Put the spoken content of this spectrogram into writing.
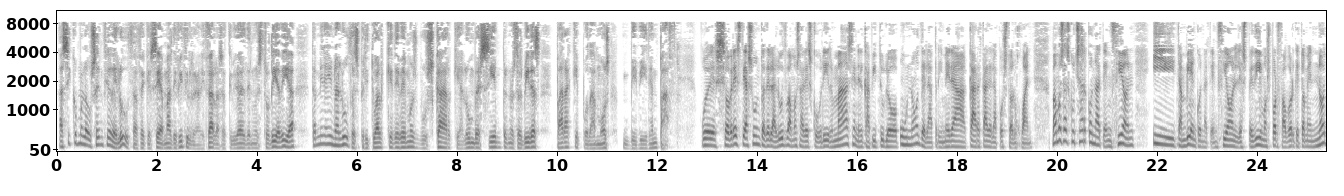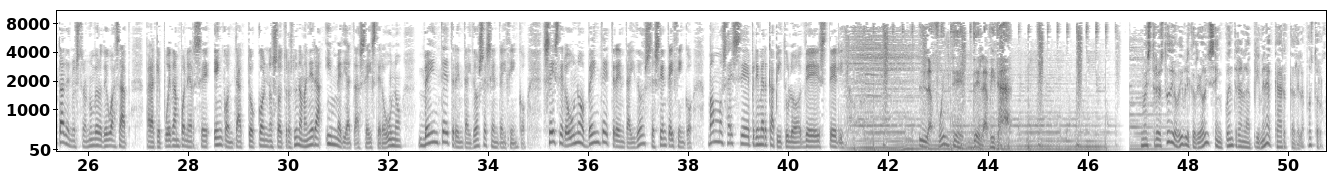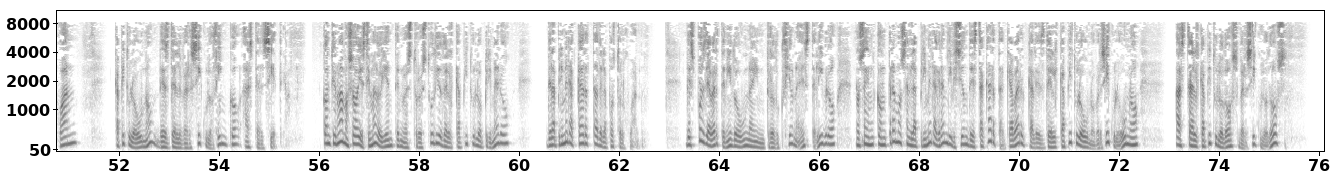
así como la ausencia de luz hace que sea más difícil realizar las actividades de nuestro día a día, también hay una luz espiritual que debemos buscar que alumbre siempre nuestras vidas para que podamos vivir en paz. Pues sobre este asunto de la luz vamos a descubrir más en el capítulo 1 de la primera carta del apóstol Juan. Vamos a escuchar con atención y también con atención les pedimos por favor que tomen nota de nuestro número de WhatsApp para que puedan ponerse en contacto con nosotros de una manera inmediata 601 20 32 65 601 20 32 65 Vamos a ese primer capítulo de este libro. La fuente de la vida. Nuestro estudio bíblico de hoy se encuentra en la primera carta del apóstol Juan, capítulo 1, desde el versículo 5 hasta el 7. Continuamos hoy, estimado oyente, nuestro estudio del capítulo primero de la primera carta del apóstol Juan. Después de haber tenido una introducción a este libro, nos encontramos en la primera gran división de esta carta, que abarca desde el capítulo 1, versículo 1, hasta el capítulo 2, versículo 2,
